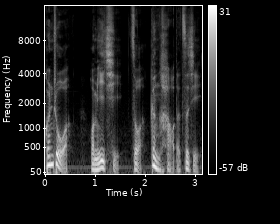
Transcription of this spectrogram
关注我，我们一起做更好的自己。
